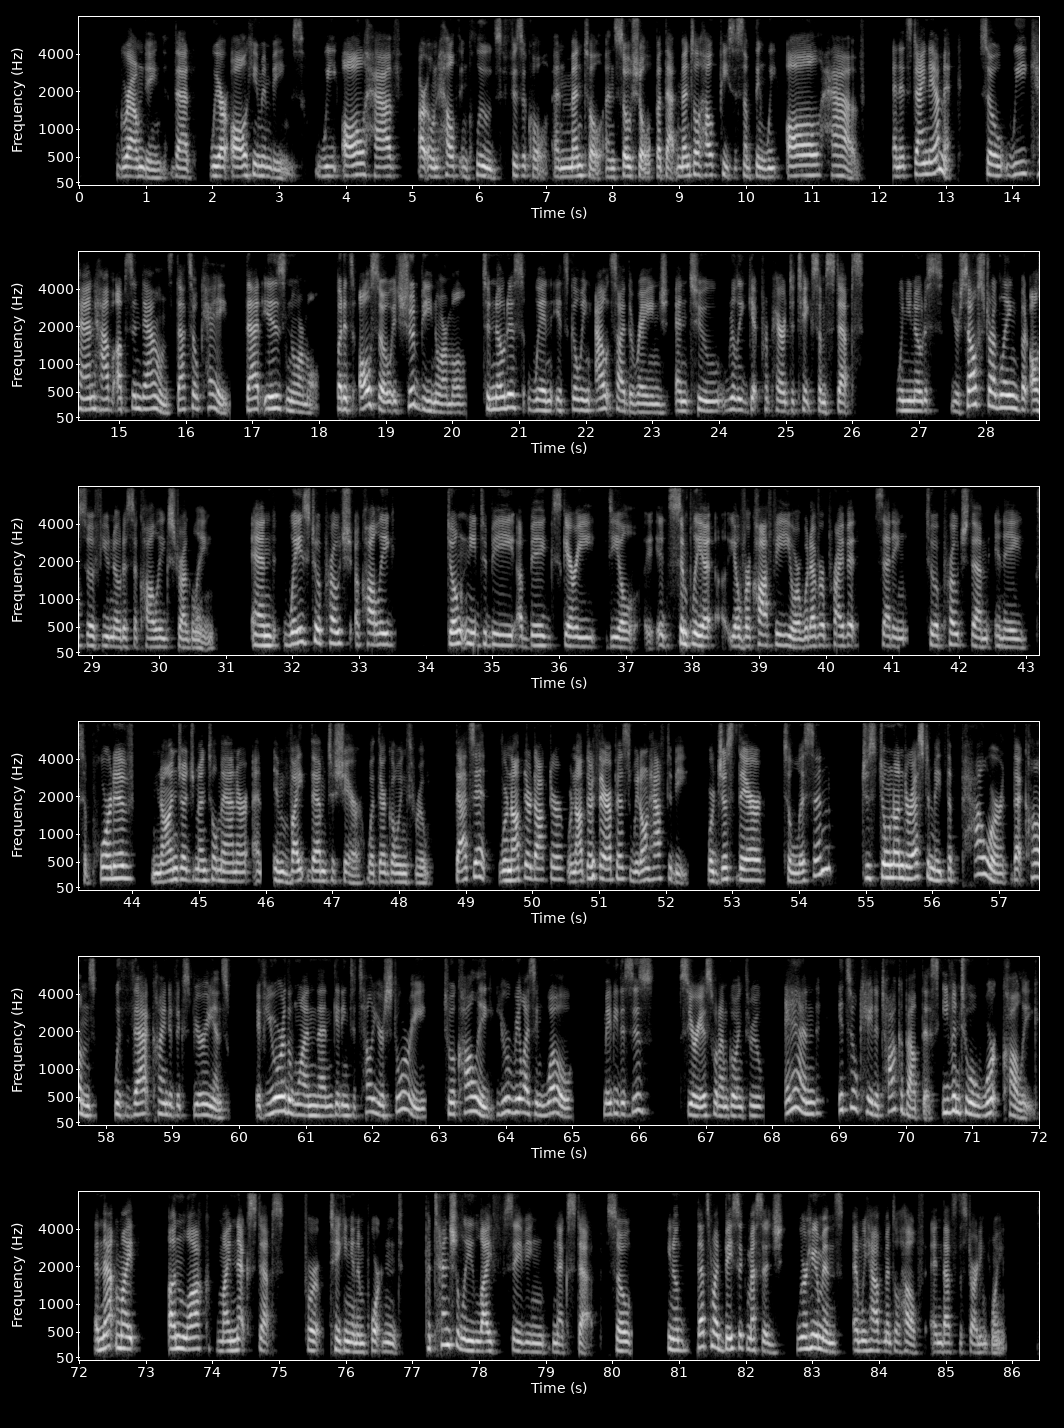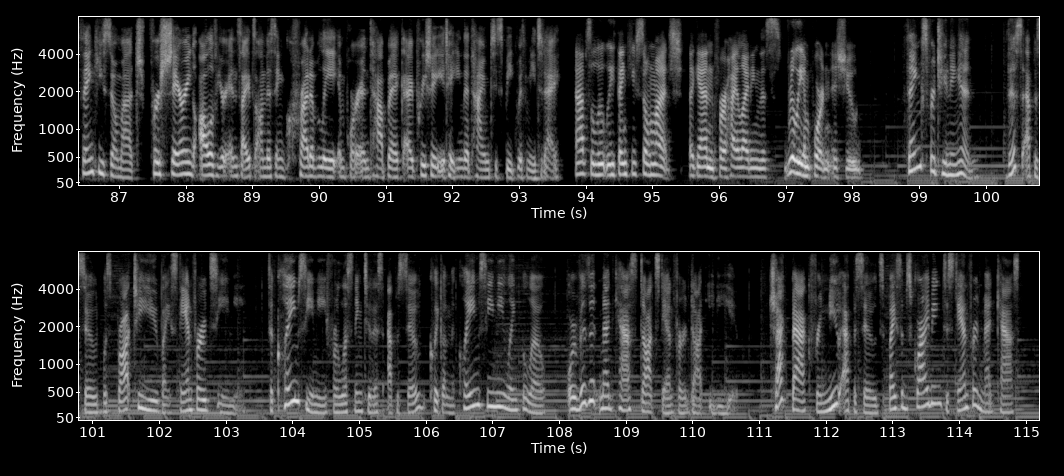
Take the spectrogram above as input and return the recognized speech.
grounding that we are all human beings. We all have our own health includes physical and mental and social, but that mental health piece is something we all have and it's dynamic. So we can have ups and downs. That's okay. That is normal. But it's also, it should be normal to notice when it's going outside the range and to really get prepared to take some steps when you notice yourself struggling, but also if you notice a colleague struggling. And ways to approach a colleague don't need to be a big, scary deal. It's simply a, over coffee or whatever private setting to approach them in a supportive, non judgmental manner and invite them to share what they're going through. That's it. We're not their doctor. We're not their therapist. We don't have to be. We're just there to listen. Just don't underestimate the power that comes with that kind of experience. If you're the one then getting to tell your story to a colleague, you're realizing, whoa, maybe this is serious what I'm going through. And it's okay to talk about this, even to a work colleague. And that might unlock my next steps for taking an important, potentially life saving next step. So, you know, that's my basic message. We're humans and we have mental health, and that's the starting point. Thank you so much for sharing all of your insights on this incredibly important topic. I appreciate you taking the time to speak with me today. Absolutely. Thank you so much again for highlighting this really important issue. Thanks for tuning in. This episode was brought to you by Stanford CME. To claim CME for listening to this episode, click on the Claim CME link below or visit medcast.stanford.edu. Check back for new episodes by subscribing to Stanford Medcast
